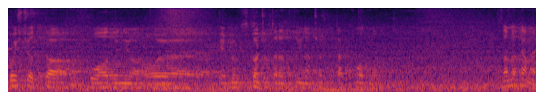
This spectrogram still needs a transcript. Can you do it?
Puściutko, chłodnio. Ojej. Jakbym skoczył teraz do tej naczepy, tak chłodno. Zamykamy.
